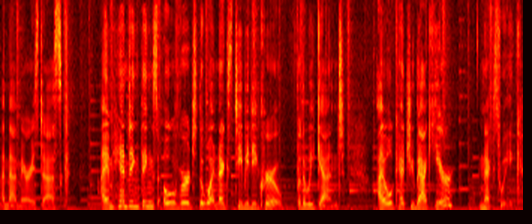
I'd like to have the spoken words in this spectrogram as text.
I'm at Mary's desk. I am handing things over to the What Next TBD crew for the weekend. I will catch you back here next week.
